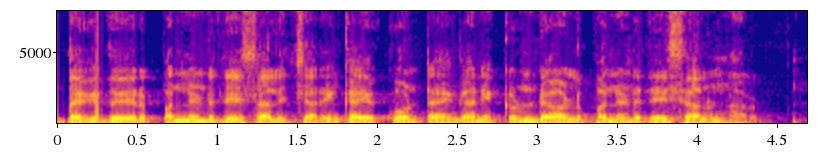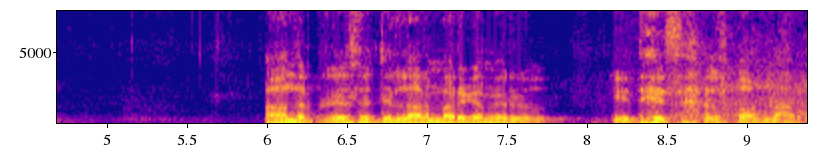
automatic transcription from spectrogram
దగ్గర దగ్గర పన్నెండు దేశాలు ఇచ్చారు. ఇంకా ఎక్కువ ఉంటాయి కానీ ఇక్కడ ఉండేవాళ్ళు పన్నెండు దేశాలు ఉన్నారు ఆంధ్రప్రదేశ్ జిల్లాల మరిగా మీరు ఈ దేశాల్లో ఉన్నారు.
